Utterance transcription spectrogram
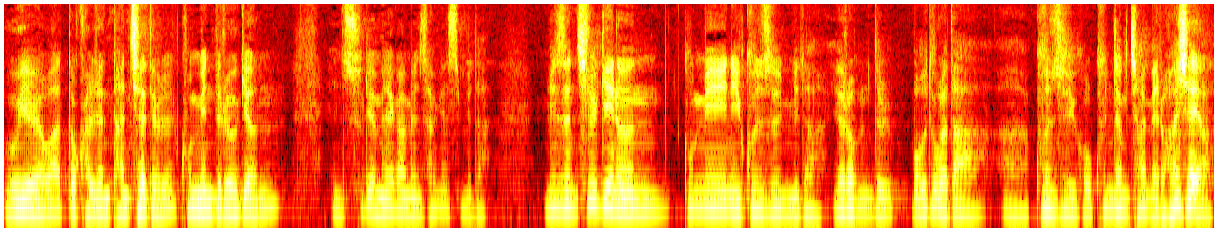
의회와 또 관련 단체들 국민들 의견 수렴해 가면서 하겠습니다. 민선 7기는 국민이 군수입니다. 여러분들 모두가 다 아, 군수이고 군정 참여를 하셔야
